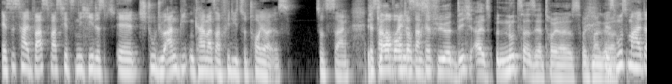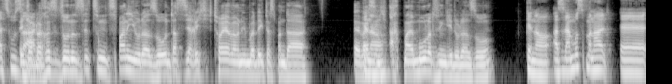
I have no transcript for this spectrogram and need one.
Es ist halt was, was jetzt nicht jedes äh, Studio anbieten kann, weil es auch für die zu teuer ist, sozusagen. Ich ist halt glaube auch, dass es für dich als Benutzer sehr teuer ist, habe ich mal gehört. das muss man halt dazu ich glaube, sagen. da kostet so eine Sitzung 20 oder so und das ist ja richtig teuer, wenn man überlegt, dass man da, äh, weiß Genau. nicht, achtmal im Monat hingeht oder so. Genau, also da muss man halt, äh,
